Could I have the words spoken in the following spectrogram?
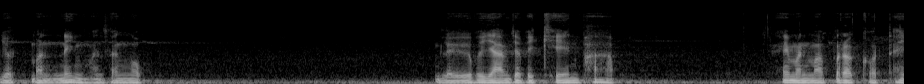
หยุดมันนิ่งมันสงบ หรือพยายามจะไปเค้นภาพ ให้มันมาปรากฏให้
